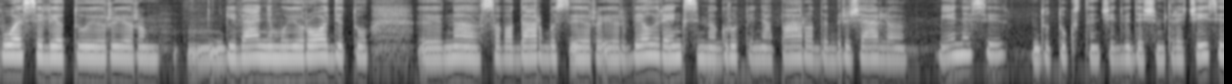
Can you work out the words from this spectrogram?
puoselėtų ir, ir gyvenimų įrodytų e, na, savo darbus ir, ir vėl renksime grupinę parodą birželio mėnesį 2023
